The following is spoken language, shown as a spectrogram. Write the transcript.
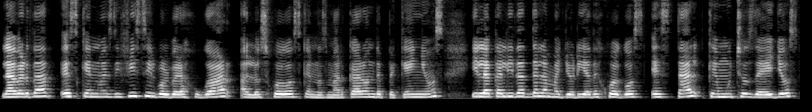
La verdad es que no es difícil volver a jugar a los juegos que nos marcaron de pequeños y la calidad de la mayoría de juegos es tal que muchos de ellos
